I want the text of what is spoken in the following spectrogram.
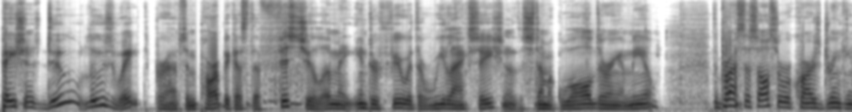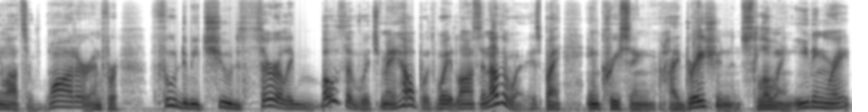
Patients do lose weight, perhaps in part because the fistula may interfere with the relaxation of the stomach wall during a meal. The process also requires drinking lots of water and for food to be chewed thoroughly, both of which may help with weight loss in other ways, by increasing hydration and slowing eating rate.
